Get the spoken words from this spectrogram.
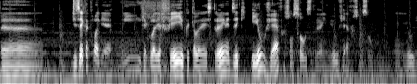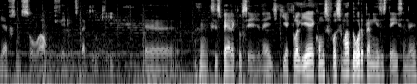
É, dizer que aquilo ali é ruim, que aquilo ali é feio, que aquilo ali é estranho, é dizer que eu, Jefferson, sou estranho, eu, Jefferson, sou ruim eu, Jefferson, sou algo diferente daquilo que é, se espera que eu seja, né? De que aquilo ali é como se fosse uma dor para minha existência, né?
